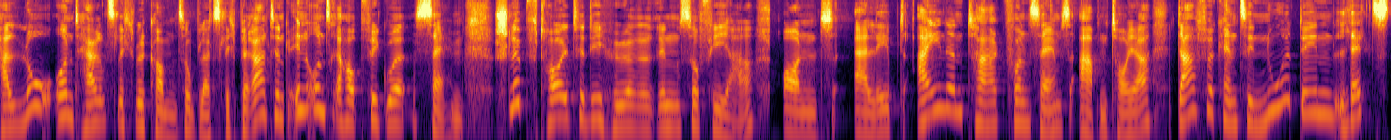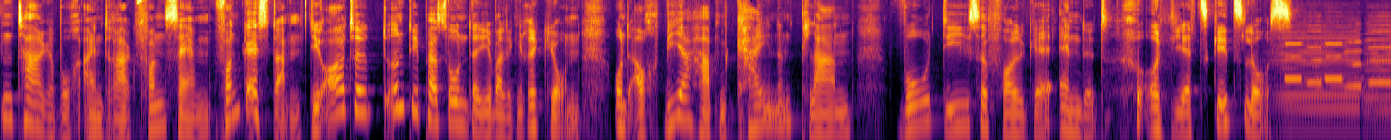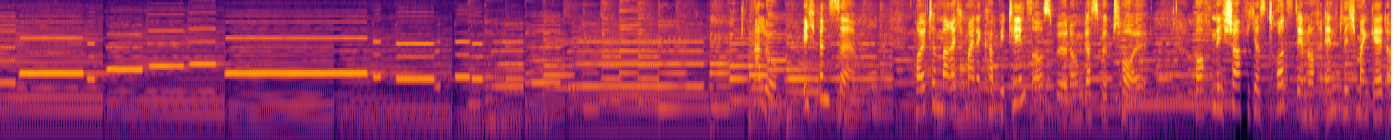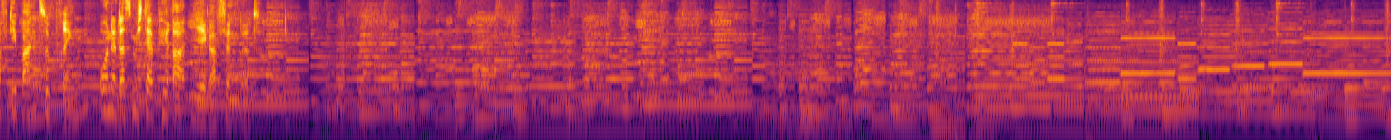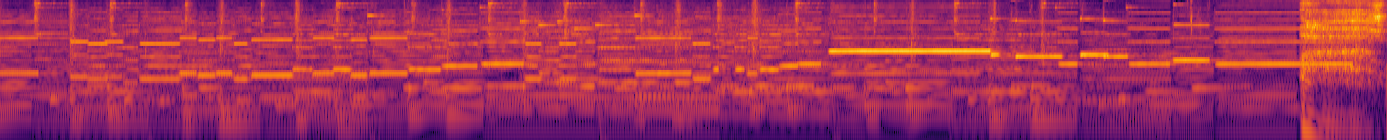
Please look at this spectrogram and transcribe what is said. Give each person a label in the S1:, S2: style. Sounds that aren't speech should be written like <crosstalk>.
S1: Hallo und herzlich willkommen zu Plötzlich Piratin. In unserer Hauptfigur Sam schlüpft heute die Hörerin Sophia und erlebt einen Tag von Sams Abenteuer. Dafür kennt sie nur den letzten Tagebucheintrag von Sam von gestern, die Orte und die Personen der jeweiligen Region. Und auch wir haben keinen Plan, wo diese Folge endet. Und jetzt geht's los.
S2: Ich bin Sam. Heute mache ich meine Kapitänsausbildung, das wird toll. Hoffentlich schaffe ich es trotzdem noch endlich mein Geld auf die Bank zu bringen, ohne dass mich der Piratenjäger findet.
